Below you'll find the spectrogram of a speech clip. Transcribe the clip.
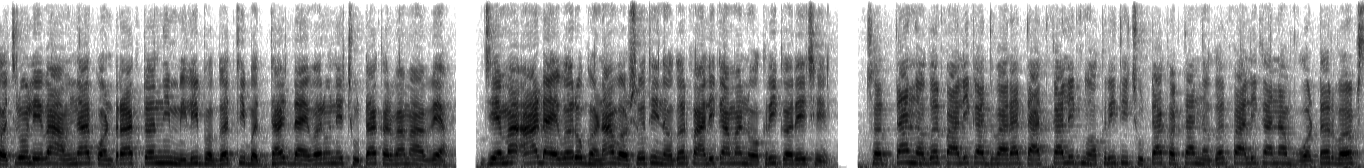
કચરો લેવા આવનાર કોન્ટ્રાક્ટરની મિલીભગતથી બધા જ ડ્રાઈવરોને છૂટા કરવામાં આવ્યા, જેમાં આ ડ્રાઈવરો ઘણા વર્ષોથી નગરપાલિકામાં નોકરી કરે છે. છતાં નગરપાલિકા દ્વારા તાત્કાલિક નોકરીથી છૂટા કરતા નગરપાલિકાના વોટર વર્ક્સ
